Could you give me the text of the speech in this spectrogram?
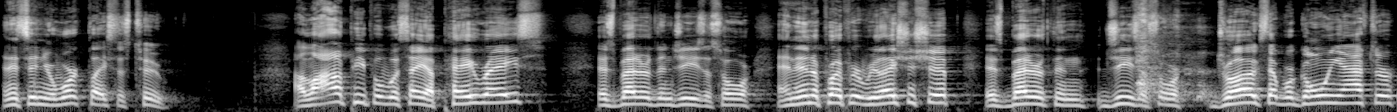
And it's in your workplaces too. A lot of people would say a pay raise is better than Jesus, or an inappropriate relationship is better than Jesus, or drugs that we're going after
